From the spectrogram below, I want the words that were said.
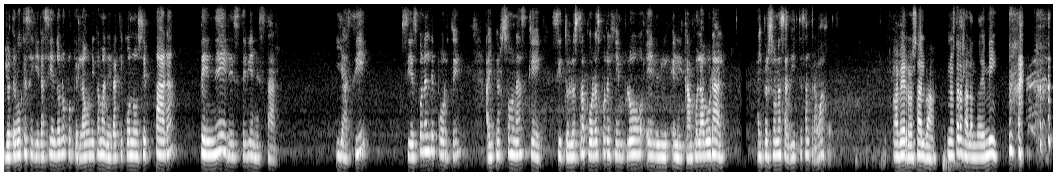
yo tengo que seguir haciéndolo porque es la única manera que conoce para tener este bienestar. Y así, si es con el deporte, hay personas que, si tú lo extrapolas, por ejemplo, en el, en el campo laboral, hay personas adictas al trabajo. A ver, Rosalba, no estarás hablando de mí.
